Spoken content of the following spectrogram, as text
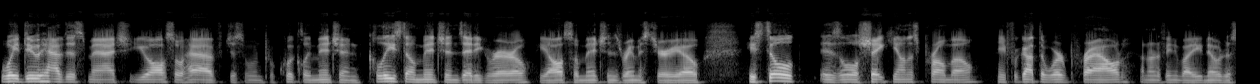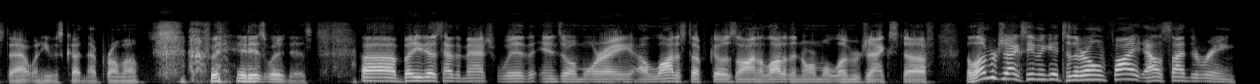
We do have this match. You also have just want to quickly mention Kalisto mentions Eddie Guerrero. He also mentions Rey Mysterio. He still is a little shaky on his promo. He forgot the word proud. I don't know if anybody noticed that when he was cutting that promo, but it is what it is. Uh, but he does have the match with Enzo Amore. A lot of stuff goes on, a lot of the normal lumberjack stuff. The lumberjacks even get to their own fight outside the ring.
